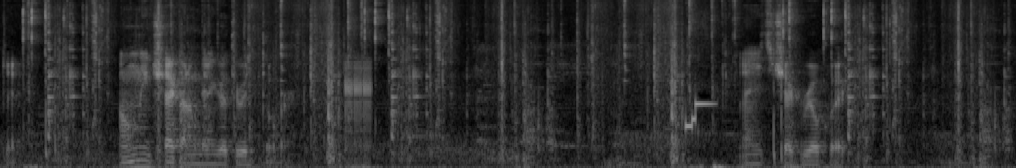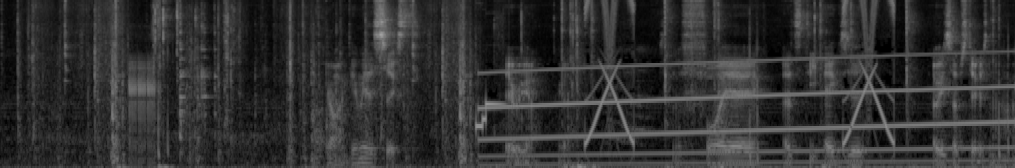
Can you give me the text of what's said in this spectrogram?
Okay. Only check on I'm gonna go through a door. I need to check real quick. Come on, give me the sixth. There we go. So the foyer, that's the exit. Oh, he's upstairs now,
